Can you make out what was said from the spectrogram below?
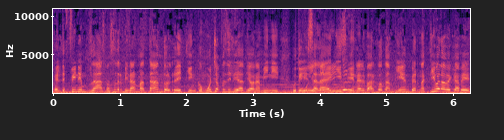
El Defining Blast vas a terminar matando el Red King con mucha facilidad. Y ahora Mini utiliza Uy, la X, Tidebringer. viene el barco también. Berna activa la BKB.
